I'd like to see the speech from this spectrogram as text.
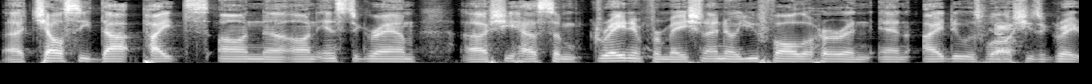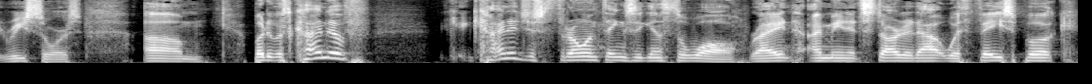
uh, Chelsea.Pites on on Instagram. she has some great information. I know you follow her, and, and I do as well. Yeah. She's a great resource. Um, but it was kind of kind of just throwing things against the wall, right? I mean, it started out with Facebook.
